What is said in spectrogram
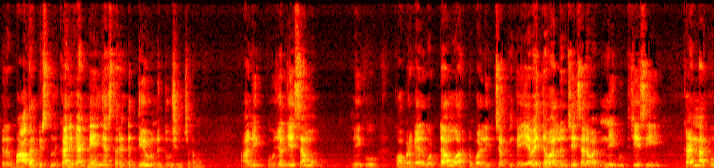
వీళ్ళకి బాధ అనిపిస్తుంది. కానీ వెంటనే ఏం చేస్తారంటే దేవుణ్ణి దూషించడము. నీకు పూజలు చేశాము నీకు కొబ్బరికాయలు కొట్టాము అరటిపళ్ళు ఇచ్చాము ఇంకా ఏవైతే వాళ్ళు చేశారో అవన్నీ గుర్తు చేసి కానీ నాకు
